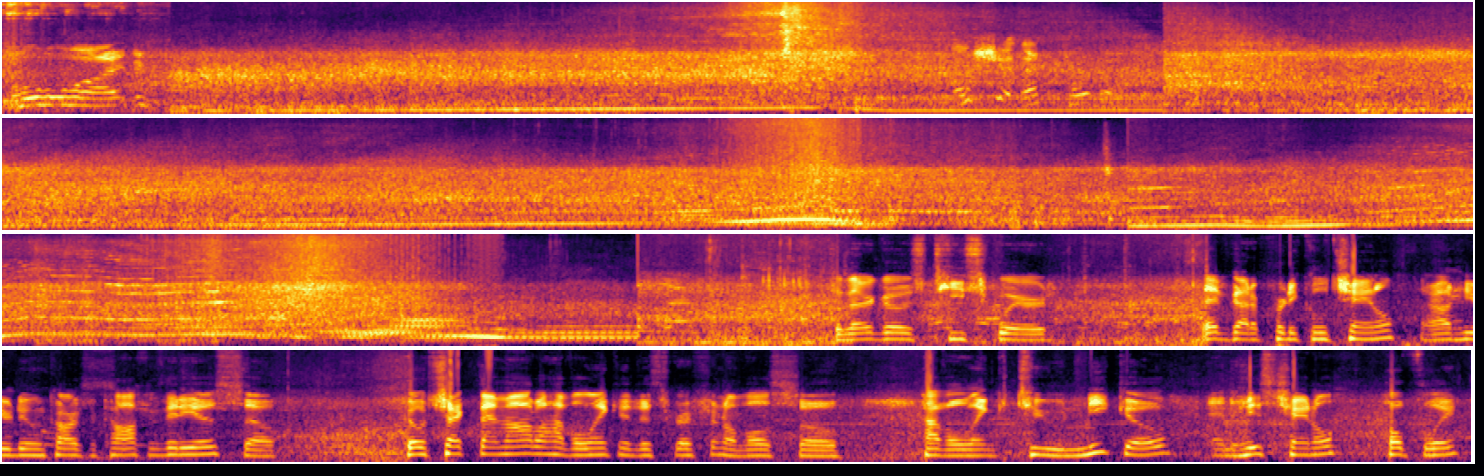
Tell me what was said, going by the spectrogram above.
What? Oh shit, that's So there goes T Squared. They've got a pretty cool channel. They're out here doing cars and coffee videos, so go check them out. I'll have a link in the description. I'll also have a link to Neko and his channel, hopefully.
